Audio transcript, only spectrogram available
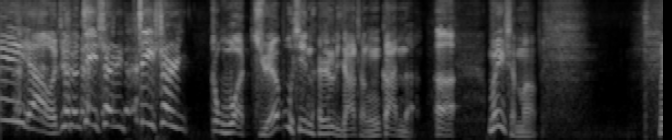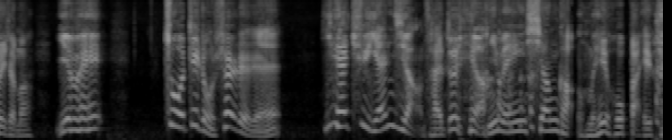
哎呀，我就说这事儿，这事儿，我绝不信他是李嘉诚干的。呃，为什么？为什么？因为做这种事儿的人应该去演讲才对呀、因为香港没有百元。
